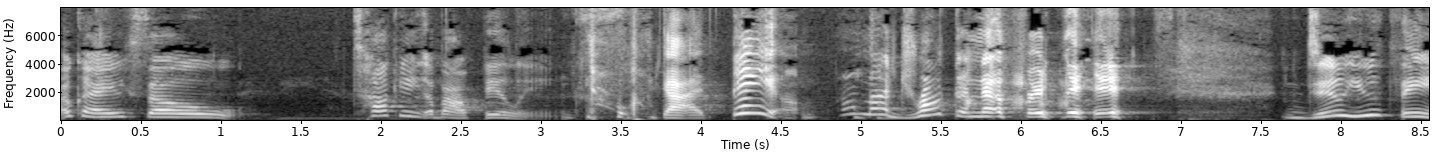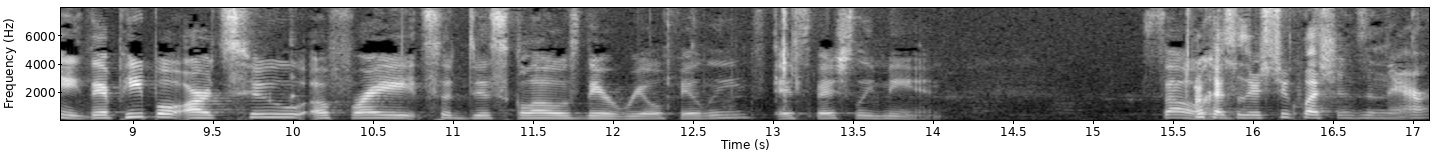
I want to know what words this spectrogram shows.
okay, so talking about feelings, God damn, I'm not drunk enough for this. do you think that people are too afraid to disclose their real feelings, especially men? So Okay, so there's two questions in there,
